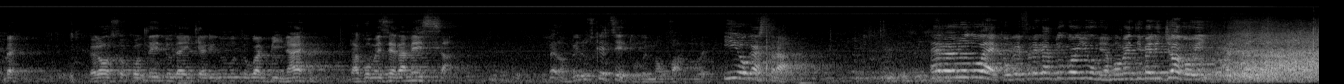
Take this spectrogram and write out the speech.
Beh, però sono contento di aver chiarito tutto Gualbina, eh? Da come si era messa. Però per lo scherzetto che mi ho fatto, eh? Io castrato. Era venuto ecco per fregare due coglioni, a momenti me li gioco io.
